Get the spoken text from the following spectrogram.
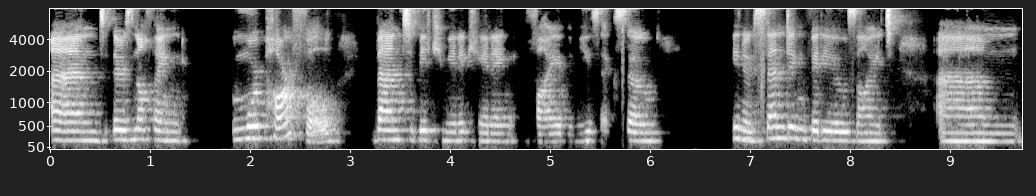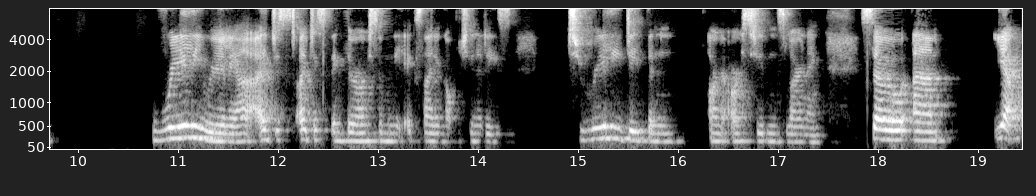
And there's nothing more powerful than to be communicating via the music. So, you know, sending videos out um, really, really, I, just, I just think there are so many exciting opportunities to really deepen our, our students' learning. So um, yeah,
